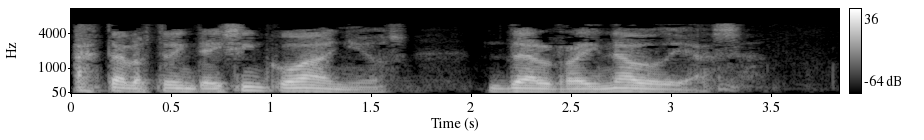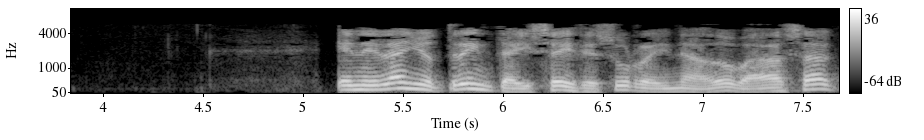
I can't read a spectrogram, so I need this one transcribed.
hasta los treinta y cinco años del reinado de Asa. En el año treinta y seis de su reinado, Baasa,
